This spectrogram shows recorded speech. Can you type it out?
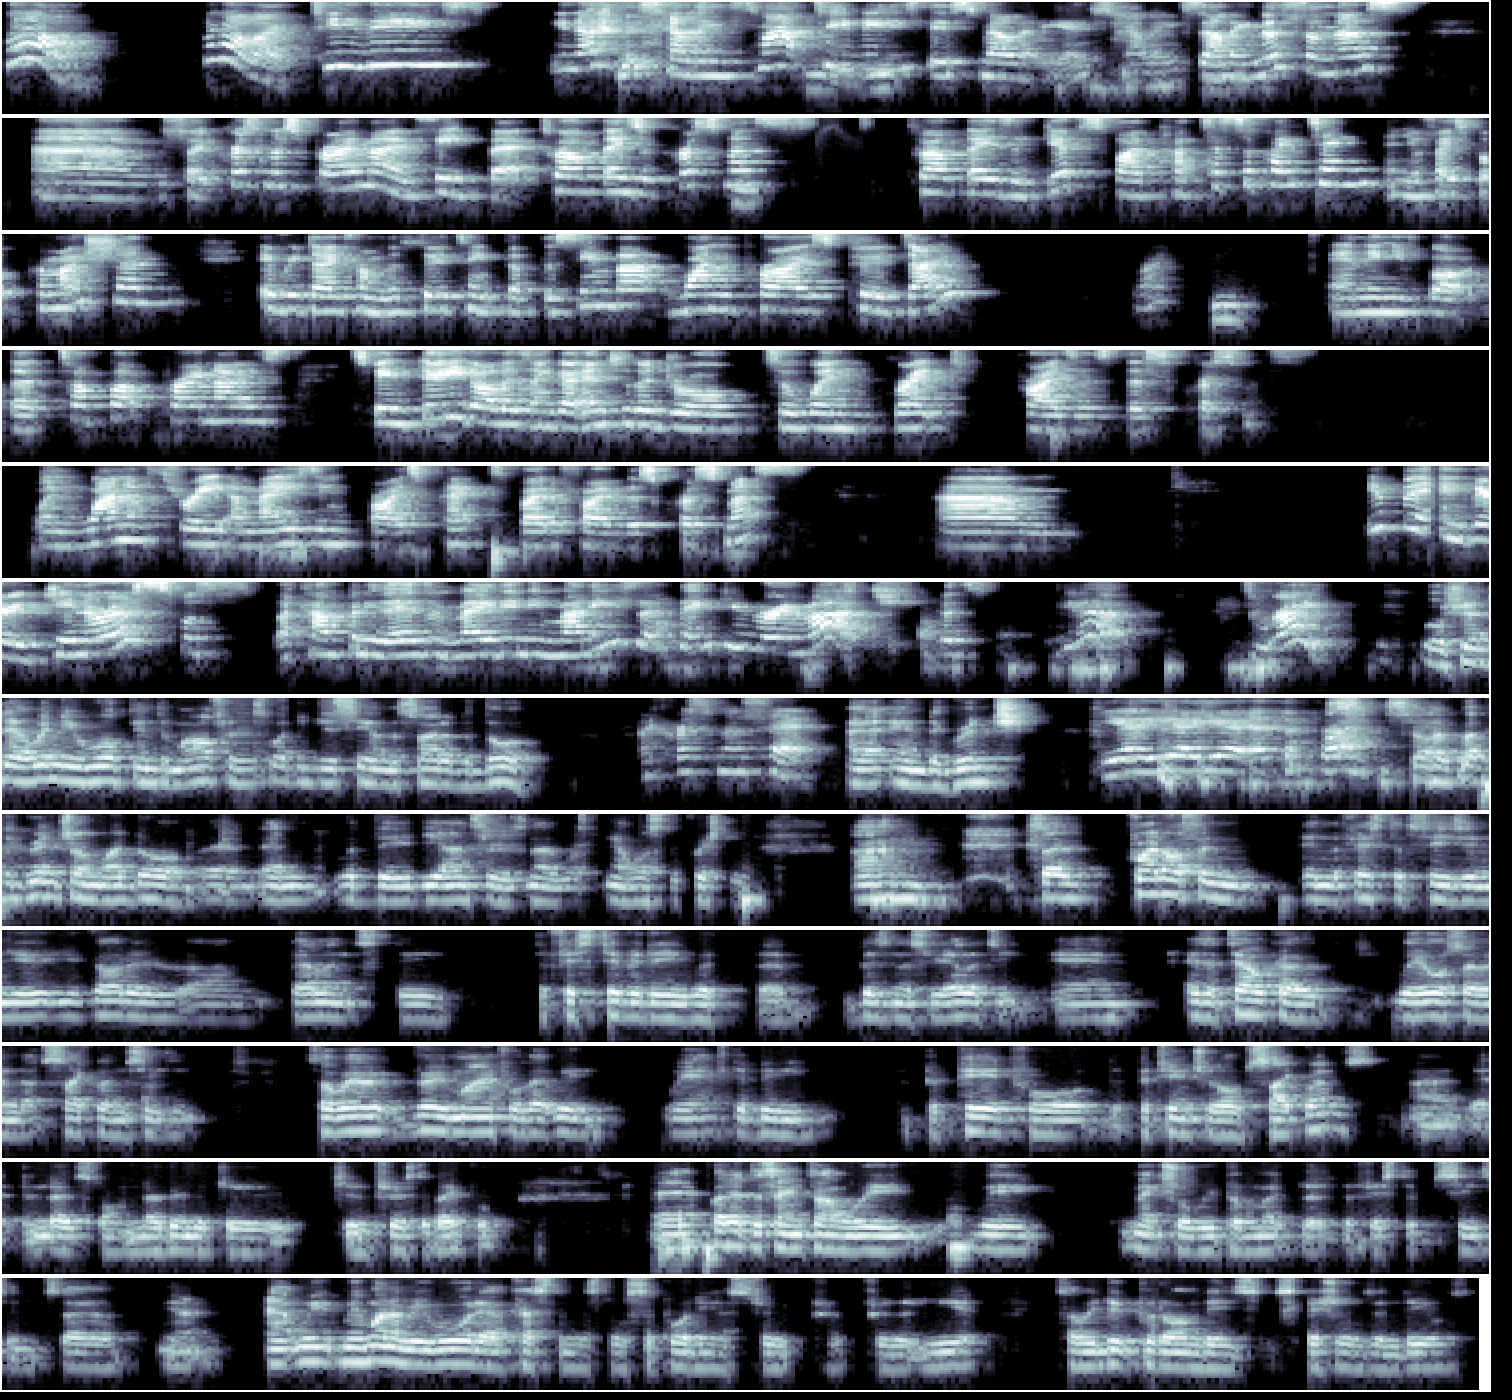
well, we got like TVs, you know, they're selling smart Mm-hmm. TVs, they're smelling, yeah, smelling, selling this and this. Um, so Christmas promo feedback, 12 days of Christmas, 12 days of gifts by participating in your Facebook promotion every day from the 13th of December, one prize per day, right? Mm. And then you've got the top up pronos, spend $30 and go into the draw to win great prizes this Christmas. Win one of three amazing prize packs, Vodafone this Christmas. Um, you've been very generous for a company that hasn't made any money, so thank you very much. It's yeah, it's great. Well, Chantal, when you walked into my office, what did you see on the side of the door? A Christmas hat. Uh, and the Grinch. Yeah, yeah, yeah, at the front. So I've got the Grinch on my door, and, and with the, the answer is no. What's, now, what's the question? Um, so quite often in the festive season, you you got to um, balance the the festivity with the business reality. And as a telco, we're also in that cyclone season, so we're very mindful that we we have to be prepared for the potential of cyclones, uh, and that's from November to to the first of April. Uh, but at the same time, we we make sure we promote the, the festive season. So, you know, and we, we want to reward our customers for supporting us through, through the year. So we do put on these specials and deals.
